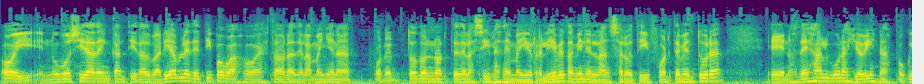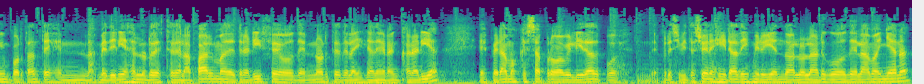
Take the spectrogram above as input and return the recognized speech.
hoy nubosidad en cantidad variable de tipo bajo a esta hora de la mañana por todo el norte de las islas de mayor relieve, también en Lanzarote y Fuerteventura. Eh, nos deja algunas lloviznas poco importantes en las medianías del nordeste de La Palma, de Tenerife o del norte de la isla de Gran Canaria. Esperamos que esa probabilidad pues, de precipitaciones irá disminuyendo a lo largo de la mañana,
